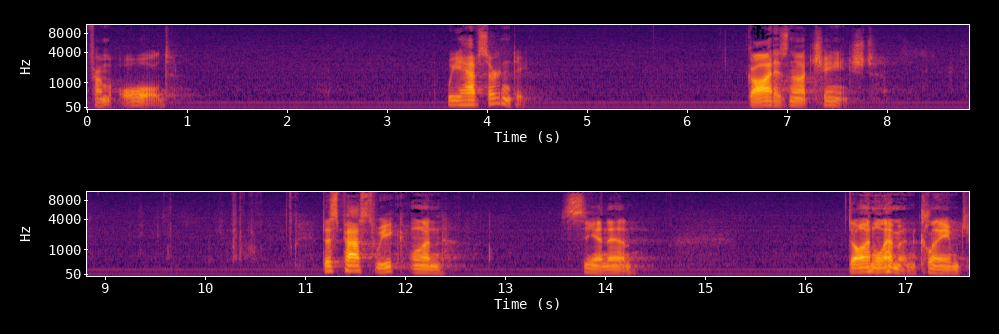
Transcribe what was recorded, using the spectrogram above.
from old, we have certainty. God has not changed. This past week on CNN, Don Lemon claimed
